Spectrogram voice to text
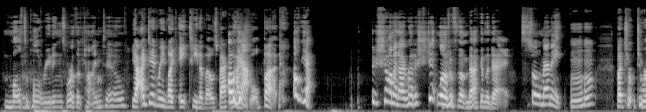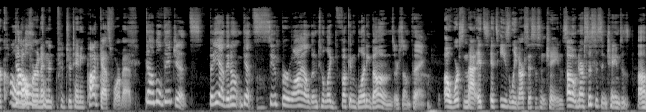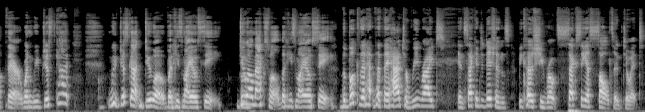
multiple readings worth of time to. Yeah, I did read like 18 of those back in Oh, high yeah. school, but Oh yeah. Sean and I read a shitload of them back in the day. So many. hmm But to, to recall it all for an entertaining podcast format. Double digits. But yeah, they don't get super wild until like fucking bloody bones or something. Oh, worse than that, it's it's easily Narcissus in Chains. Oh, Narcissus in Chains is up there when we've just got we've just got Duo, but he's my OC. Duo mm. Maxwell, but he's my OC. The book that ha- that they had to rewrite in second editions because she wrote sexy assault into it.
